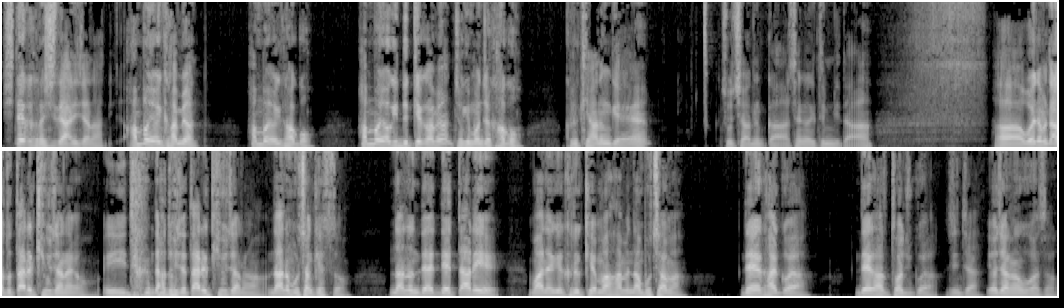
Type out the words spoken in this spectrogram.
시대가 그런 시대 아니잖아. 한 번 여기 가면 한 번 여기 가고 한 번 여기 늦게 가면 저기 먼저 가고 그렇게 하는 게 좋지 않을까 생각이 듭니다. 아, 왜냐면 나도 딸을 키우잖아요. 이, 나도 이제 딸을 키우잖아. 나는 못 참겠어. 나는 내, 내 딸이 만약에 그렇게 막 하면 난못 참아. 내가 갈 거야. 내가 가서 도와줄 거야. 진짜. 여장하고 가서.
